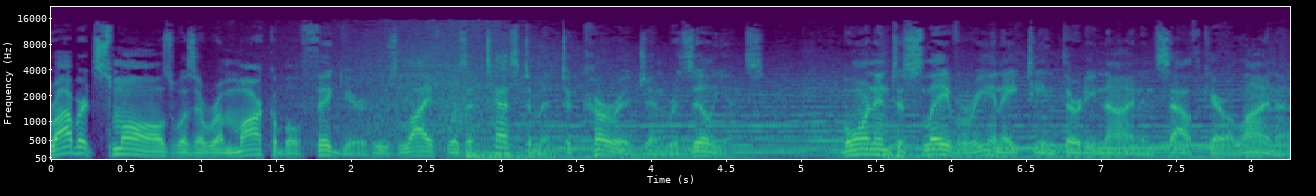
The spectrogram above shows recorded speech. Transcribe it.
Robert Smalls was a remarkable figure whose life was a testament to courage and resilience. Born into slavery in 1839 in South Carolina,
